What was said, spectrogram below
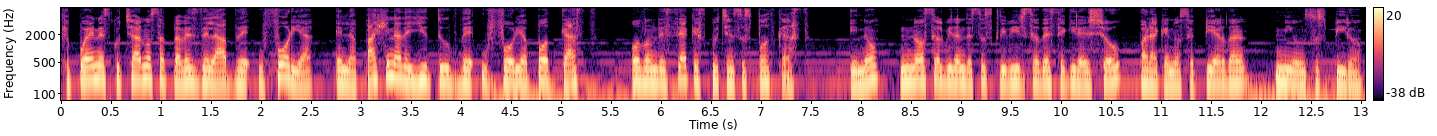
que pueden escucharnos a través de la app de Euforia, en la página de YouTube de Euforia Podcast o donde sea que escuchen sus podcasts. Y no, no se olviden de suscribirse o de seguir el show para que no se pierdan ni un suspiro.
